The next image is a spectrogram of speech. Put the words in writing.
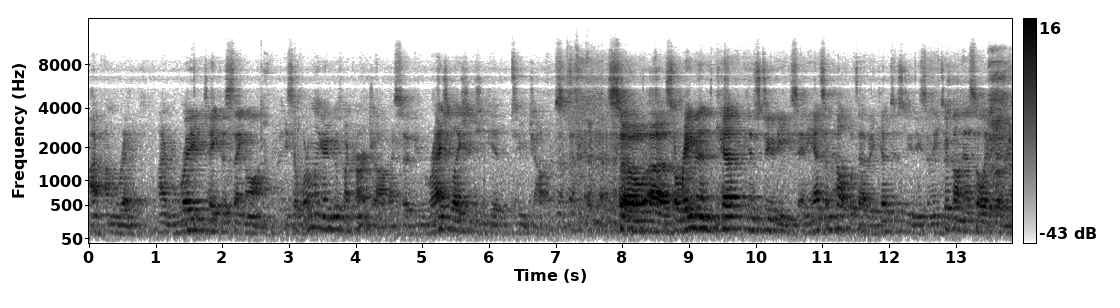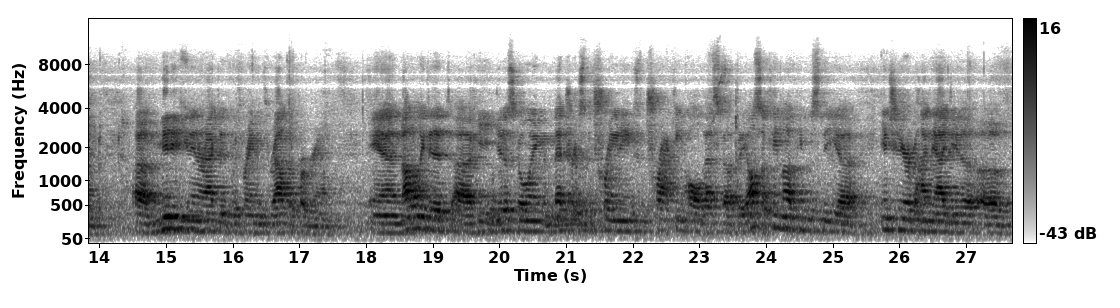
I'm ready. I'm ready to take this thing on. He said, what am I going to do with my current job? I said, congratulations, you get two jobs. so, uh, so Raymond kept his duties, and he had some help with that, but he kept his duties, and he took on the SLA program. Uh, many of you interacted with Raymond throughout the program. And not only did uh, he get us going, the metrics, the trainings, the tracking, all that stuff, but he also came up, he was the uh, engineer behind the idea of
